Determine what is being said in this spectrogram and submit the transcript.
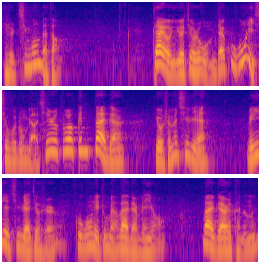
也是清宫的造。再有一个就是我们在故宫里修复钟表，其实说跟外边有什么区别？唯一的区别就是故宫里钟表外边没有，外边可能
